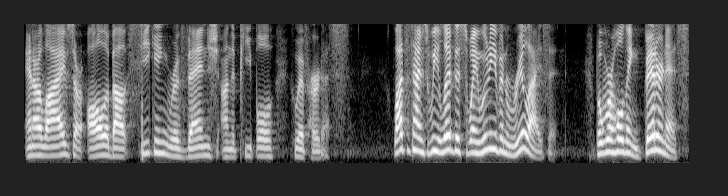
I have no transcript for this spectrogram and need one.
and our lives are all about seeking revenge on the people who have hurt us. Lots of times we live this way and we don't even realize it, but we're holding bitterness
